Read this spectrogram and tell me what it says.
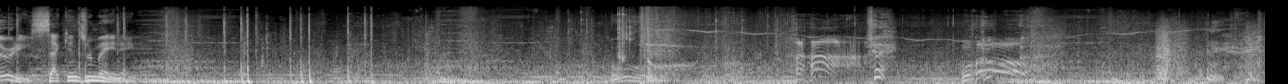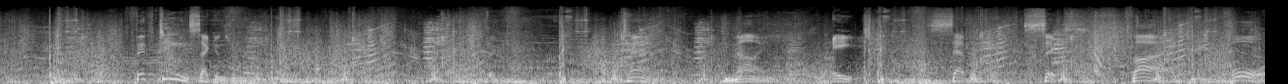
30 seconds remaining. Fifteen seconds remaining. Ten, nine, eight, seven, six, five, four,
